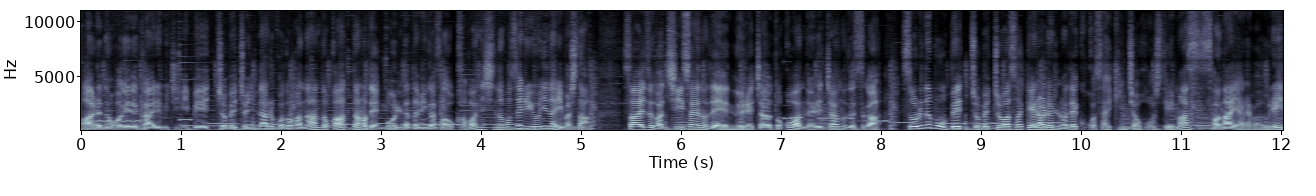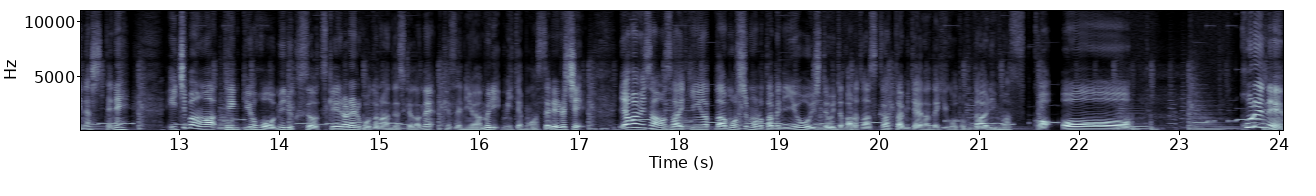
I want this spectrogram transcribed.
あれのおかげで帰る道にべっちょべちょになることが何度かあったので折りたたみ傘をカバンに忍ばせるようになりました。サイズが小さいので濡れちゃうとこは濡れちゃうのですがそれでもべっちょべちょは避けられるのでここ最近重宝しています。備えあれば憂いなしってね。一番は天気予報を見る癖をつけられることなんですけどね。今朝には無理見ても忘れるし。八神さんは最近あったもしものためにに用意しておいたから助かったみたいな出来事ってありますか？おー。これね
